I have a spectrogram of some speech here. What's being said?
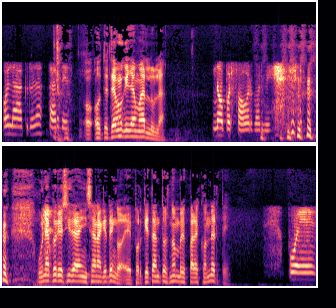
Hola, crudas tardes. o, o te tengo que llamar Lula. No, por favor, Barbie. Una curiosidad insana que tengo, eh, ¿por qué tantos nombres para esconderte? Pues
